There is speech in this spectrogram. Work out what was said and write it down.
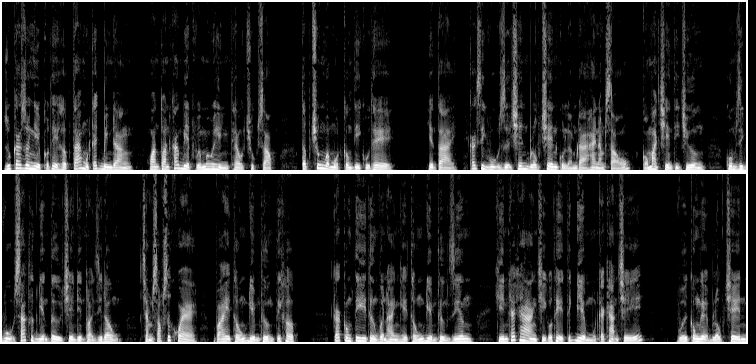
giúp các doanh nghiệp có thể hợp tác một cách bình đẳng, hoàn toàn khác biệt với mô hình theo trục dọc, tập trung vào một công ty cụ thể. Hiện tại, các dịch vụ dựa trên blockchain của Lambda 256 có mặt trên thị trường, gồm dịch vụ xác thực điện tử trên điện thoại di động, chăm sóc sức khỏe và hệ thống điểm thưởng tích hợp. Các công ty thường vận hành hệ thống điểm thưởng riêng, khiến khách hàng chỉ có thể tích điểm một cách hạn chế. Với công nghệ blockchain,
